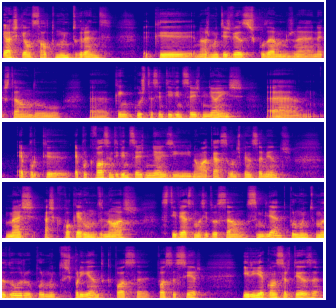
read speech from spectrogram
Eu acho que é um salto muito grande que nós muitas vezes escudamos na, na questão do uh, quem custa 126 milhões uh, é, porque, é porque vale 126 milhões e não há cá segundos pensamentos, mas acho que qualquer um de nós, se estivesse numa situação semelhante, por muito maduro, por muito experiente que possa, possa ser, iria com certeza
